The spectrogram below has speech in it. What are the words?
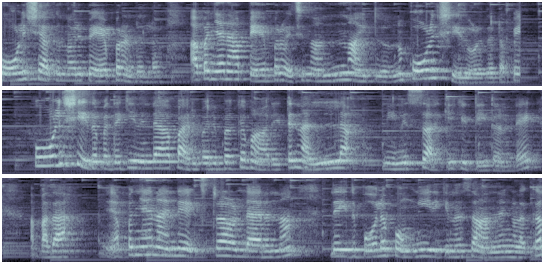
പോളിഷ് ആക്കുന്ന ഒരു പേപ്പർ ഉണ്ടല്ലോ. അപ്പം ഞാൻ ആ പേപ്പർ വെച്ച് നന്നായിട്ട് ഇതൊന്ന് പോളിഷ് ചെയ്ത് കൊടുത്തിട്ടോ പോളിഷ് ചെയ്തപ്പോഴത്തേക്ക് ഇതിന്റെ ആ പരുപരിപ്പൊക്കെ മാറിയിട്ട് നല്ല മിനുസാക്കി കിട്ടിയിട്ടുണ്ട്. അപ്പം അതാ അപ്പം ഞാൻ അതിന്റെ എക്സ്ട്രാ ഉണ്ടായിരുന്ന ഇതുപോലെ പൊങ്ങിയിരിക്കുന്ന സാധനങ്ങളൊക്കെ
